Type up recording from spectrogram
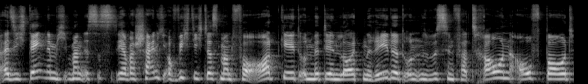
Also ich denke nämlich, man ist es ja wahrscheinlich auch wichtig, dass man vor Ort geht und mit den Leuten redet und ein bisschen Vertrauen aufbaut,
